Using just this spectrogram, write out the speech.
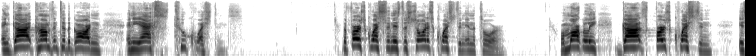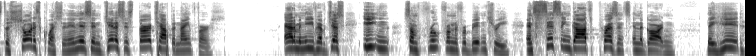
And God comes into the garden and he asks two questions. The first question is the shortest question in the Torah. Remarkably, God's first question is the shortest question, and it's in Genesis 3rd chapter, 9th verse. Adam and Eve have just eaten some fruit from the forbidden tree, and sensing God's presence in the garden, they hid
